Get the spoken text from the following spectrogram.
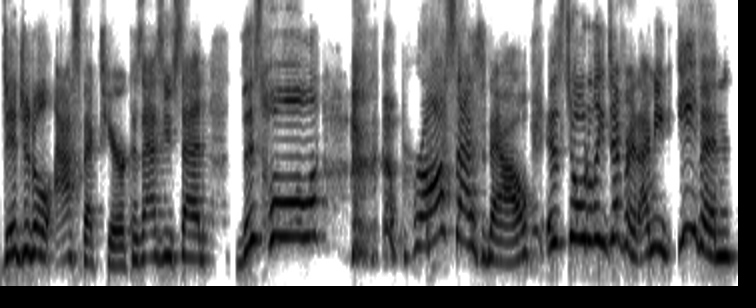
digital aspect here. Because, as you said, this whole process now is totally different. I mean, even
